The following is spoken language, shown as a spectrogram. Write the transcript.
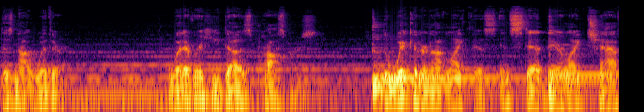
does not wither. Whatever he does prospers. The wicked are not like this. Instead, they are like chaff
